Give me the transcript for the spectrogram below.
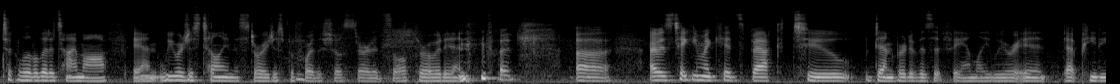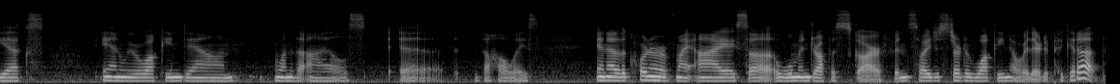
took a little bit of time off, and we were just telling the story just before the show started, so I'll throw it in. but uh, I was taking my kids back to Denver to visit family. We were in at PDX, and we were walking down one of the aisles, uh, the hallways, and out of the corner of my eye, I saw a woman drop a scarf, and so I just started walking over there to pick it up.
